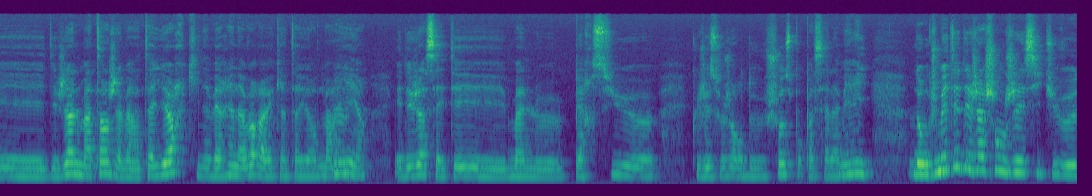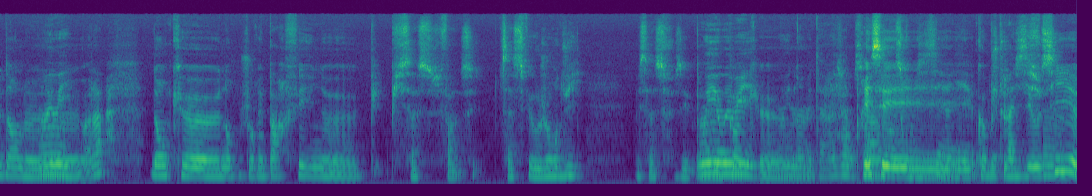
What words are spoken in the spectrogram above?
Et déjà le matin, j'avais un tailleur qui n'avait rien à voir avec un tailleur de mariée. Mm. hein. Et déjà, ça a été mal euh, perçu euh, que j'ai ce genre de choses pour passer à la mairie. Mm. Donc je m'étais déjà changée, si tu veux, dans le. Oui, oui. Voilà. Donc euh, non, j'aurais pas refait une. Puis, puis ça, se- enfin, ça se fait aujourd'hui, mais ça se faisait pas Oui, à oui, l'époque. oui. euh, oui, non, mais t'as raison. après, ce c'est comme je te disais aussi, euh,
